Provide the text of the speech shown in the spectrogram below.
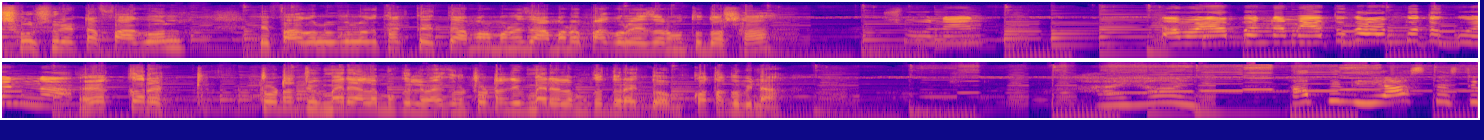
শ্বশুর একটা পাগল এই পাগলগুলো থাকতে থাকতে আমার মনে হয় আমারও পাগল হয়ে যাওয়ার মতো দশা। শোনেন আমার আব্বার নামে এত খারাপ কথা কইেন না। এক করে টোটা টিপ মেরে এলাম করলাম একদম টোটা টিপ মেরে এলাম কিন্তু একদম কথা কবি না। হাই হাই আপনি দিয়ে আস্তে আস্তে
